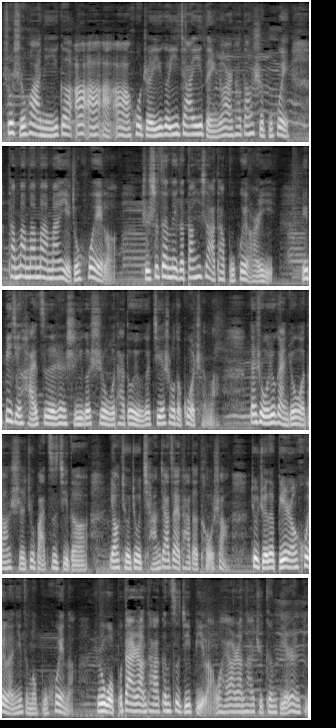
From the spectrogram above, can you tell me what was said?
说实话，你一个啊啊啊啊，或者一个一加一等于二，他当时不会，他慢慢慢慢也就会了，只是在那个当下他不会而已。因为毕竟孩子认识一个事物，他都有一个接收的过程嘛。但是我就感觉我当时就把自己的要求就强加在他的头上，就觉得别人会了，你怎么不会呢？就是我不但让他跟自己比了，我还要让他去跟别人比。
